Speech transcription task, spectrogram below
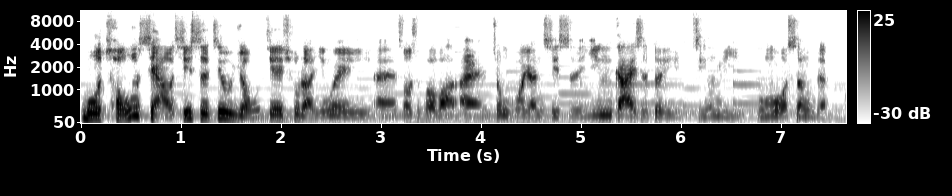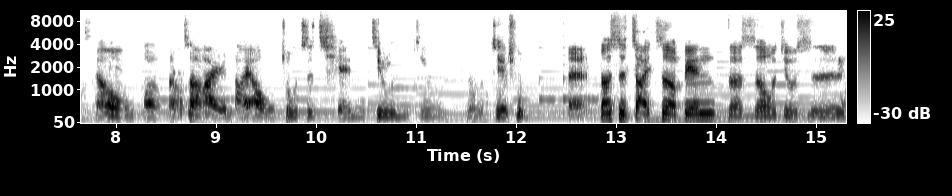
我从小其实就有接触了，因为呃，说实话吧，呃，中国人其实应该是对锦鲤不陌生的。然后我在来澳洲之前就已经有接触。呃，但是在这边的时候，就是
